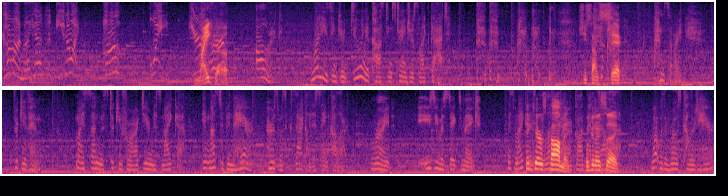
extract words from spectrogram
Come on, Micah! You know I... Huh? Wait! You're Micah? Ulrich, what do you think you're doing accosting strangers like that? She sounds sick. I'm sorry. Forgive him. My son mistook you for our dear Miss Micah. It must have been the hair. Hers was exactly the same color. Right. Easy mistake to make. Miss Micah Pink hair is beloved common. god What can I say? Elsa. What with the rose-colored hair,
